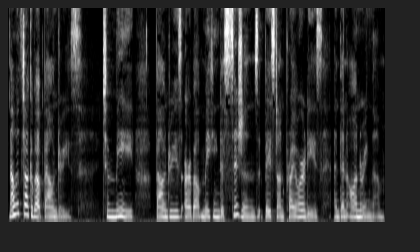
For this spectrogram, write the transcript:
Now let's talk about boundaries. To me, boundaries are about making decisions based on priorities and then honoring them.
